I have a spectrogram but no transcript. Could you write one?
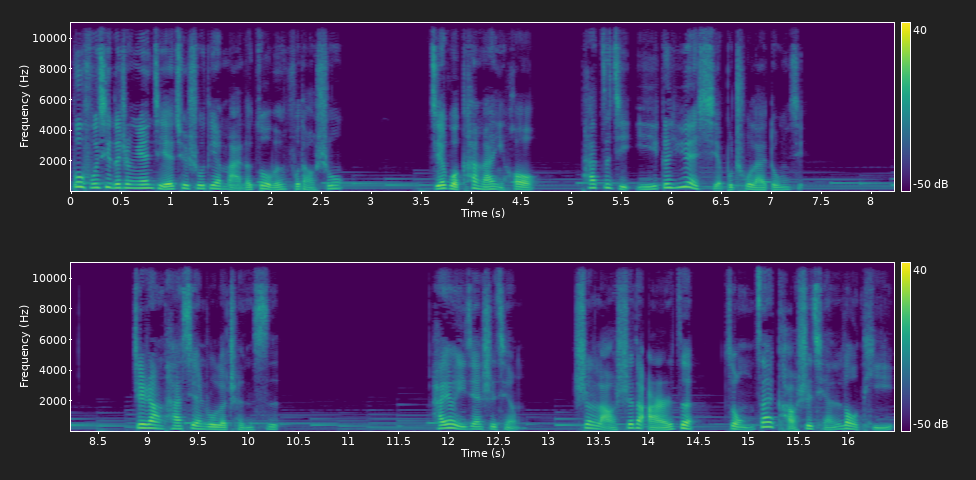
不服气的郑渊洁去书店买了作文辅导书，结果看完以后，他自己一个月写不出来东西，这让他陷入了沉思。还有一件事情，是老师的儿子总在考试前漏题。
